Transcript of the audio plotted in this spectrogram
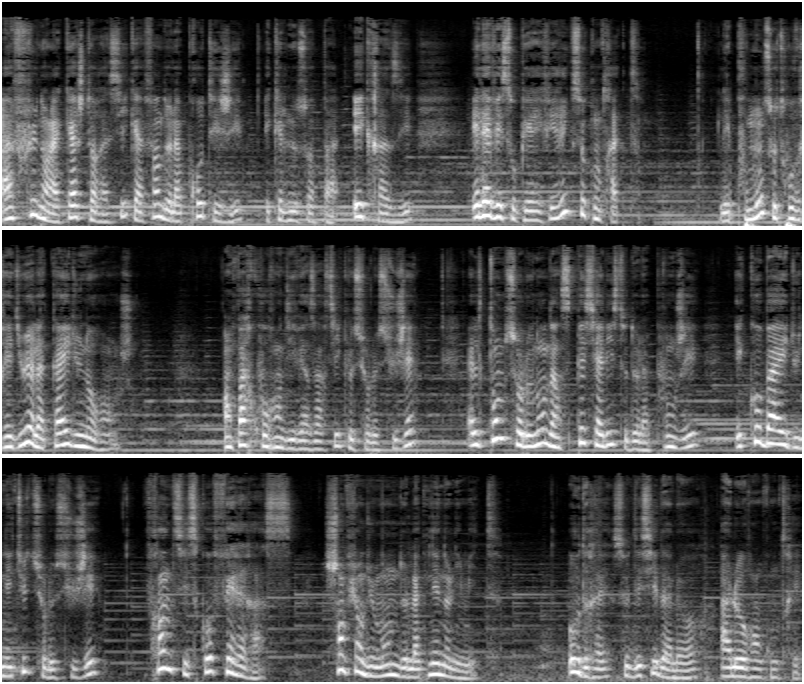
afflue dans la cage thoracique afin de la protéger et qu'elle ne soit pas écrasée, et les vaisseaux périphériques se contractent. Les poumons se trouvent réduits à la taille d'une orange. En parcourant divers articles sur le sujet, elle tombe sur le nom d'un spécialiste de la plongée et cobaye d'une étude sur le sujet, Francisco Ferreras, champion du monde de l'apnée no limite. Audrey se décide alors à le rencontrer.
